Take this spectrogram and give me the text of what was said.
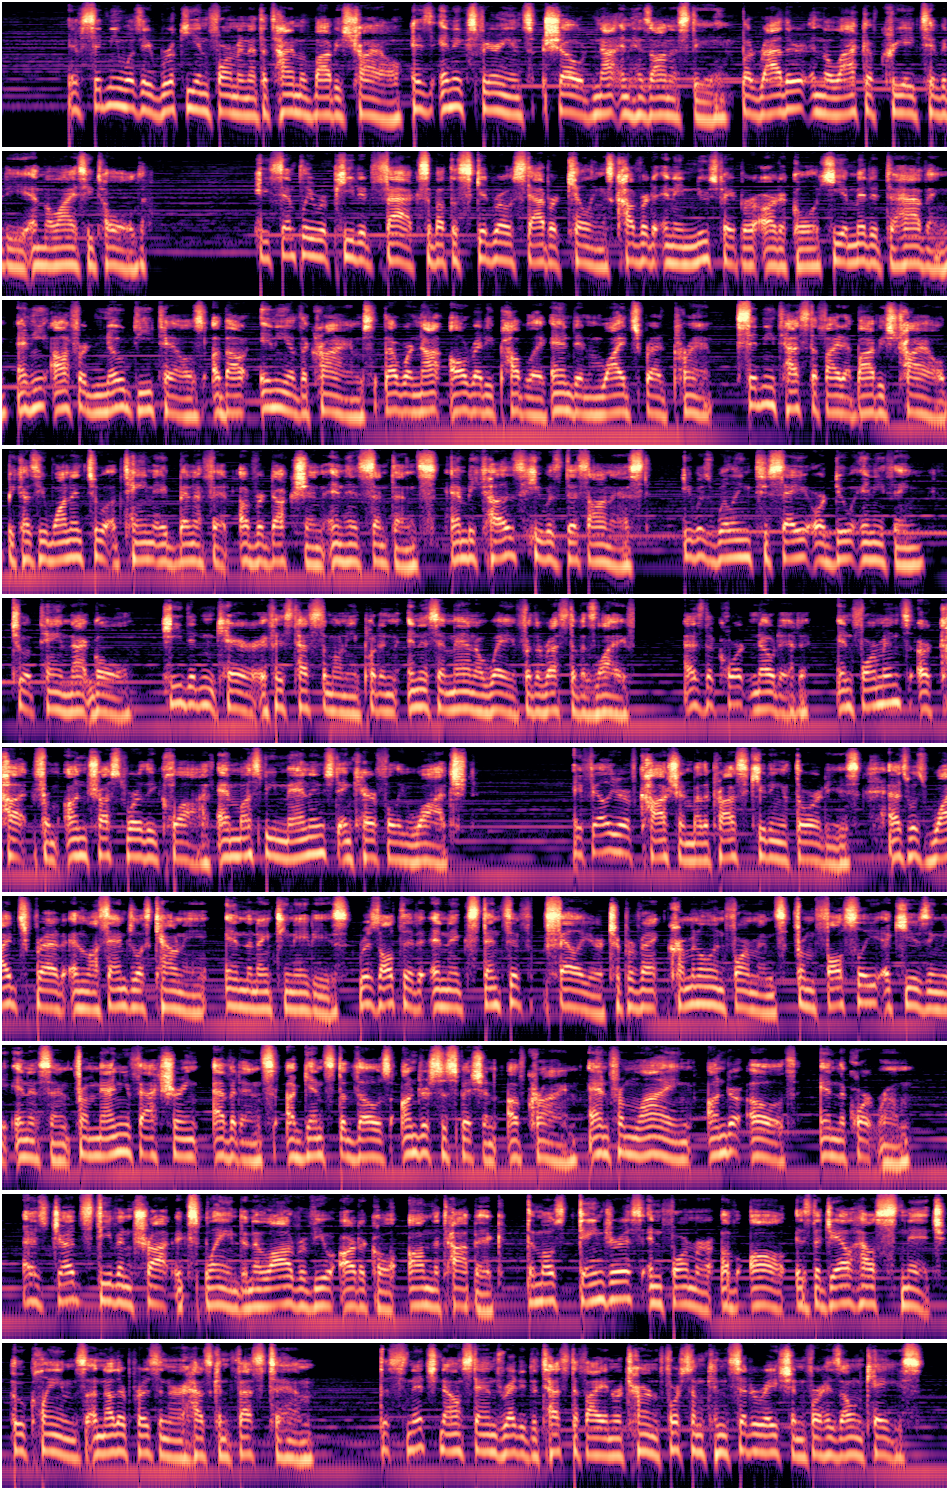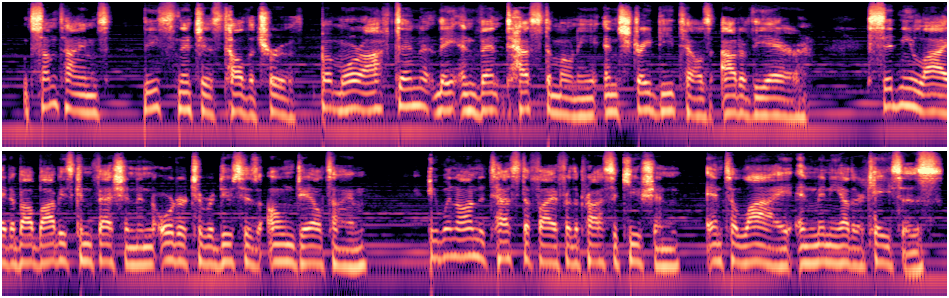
If Sidney was a rookie informant at the time of Bobby's trial, his inexperience showed not in his honesty, but rather in the lack of creativity and the lies he told. He simply repeated facts about the Skid Row stabber killings covered in a newspaper article he admitted to having, and he offered no details about any of the crimes that were not already public and in widespread print. Sidney testified at Bobby's trial because he wanted to obtain a benefit of reduction in his sentence, and because he was dishonest, he was willing to say or do anything to obtain that goal. He didn't care if his testimony put an innocent man away for the rest of his life. As the court noted, informants are cut from untrustworthy cloth and must be managed and carefully watched. A failure of caution by the prosecuting authorities, as was widespread in Los Angeles County in the 1980s, resulted in extensive failure to prevent criminal informants from falsely accusing the innocent from manufacturing evidence against those under suspicion of crime and from lying under oath in the courtroom. As Judge Stephen Trott explained in a law review article on the topic, the most dangerous informer of all is the jailhouse snitch who claims another prisoner has confessed to him. The snitch now stands ready to testify in return for some consideration for his own case. Sometimes these snitches tell the truth, but more often they invent testimony and stray details out of the air. Sidney lied about Bobby's confession in order to reduce his own jail time. He went on to testify for the prosecution and to lie in many other cases.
